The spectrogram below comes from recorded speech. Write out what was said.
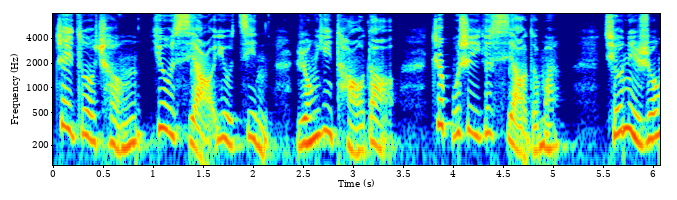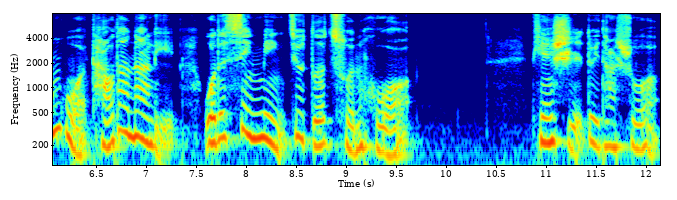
这座城又小又近，容易逃到，这不是一个小的吗？求你容我逃到那里，我的性命就得存活。天使对他说：“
